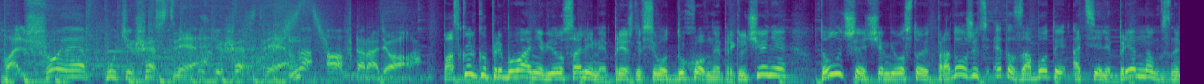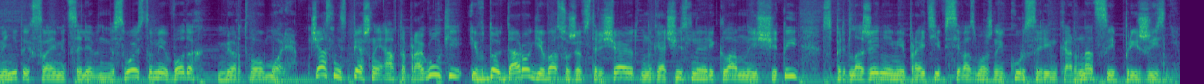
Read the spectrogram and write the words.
Большое путешествие. Путешествие на Авторадио. Поскольку пребывание в Иерусалиме прежде всего духовное приключение, то лучшее, чем его стоит продолжить, это заботы о теле бренном в знаменитых своими целебными свойствами водах Мертвого моря. Час неспешной автопрогулки, и вдоль дороги вас уже встречают многочисленные рекламные щиты с предложениями пройти всевозможные курсы реинкарнации при жизни.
